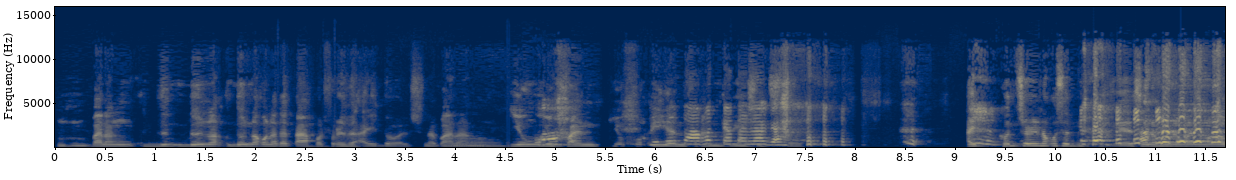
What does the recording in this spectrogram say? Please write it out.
Mm-mm. Parang doon doon ako natatakot for the idols na parang yung yung fan yung Korean Natatakot fan ka talaga. Ay, concern ako sa BTS. Alam mo naman yung mga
